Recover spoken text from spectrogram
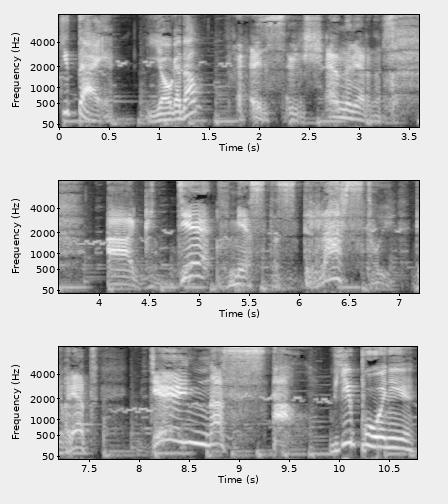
Китае. Я угадал? Совершенно верно. А где вместо «здравствуй» говорят «день настал»? В Японии.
